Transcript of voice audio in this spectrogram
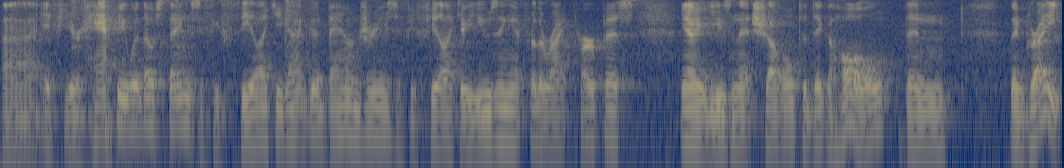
Uh, if you're happy with those things, if you feel like you got good boundaries, if you feel like you're using it for the right purpose, you know, you're using that shovel to dig a hole, then then great.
